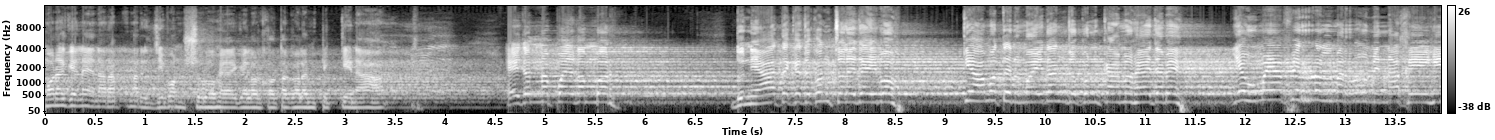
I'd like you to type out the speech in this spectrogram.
মরে গেলেন আর আপনার জীবন শুরু হয়ে গেল কথা বলেন ঠিক কিনা? এই জন্য পয়গম্বর, দুনিয়া থেকে যখন চলে যাইব, কিয়ামতের ময়দান যখন কাম হয়ে যাবে, ইয়াউমা ইয়াফিরুল মারউ মিন আখিহি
